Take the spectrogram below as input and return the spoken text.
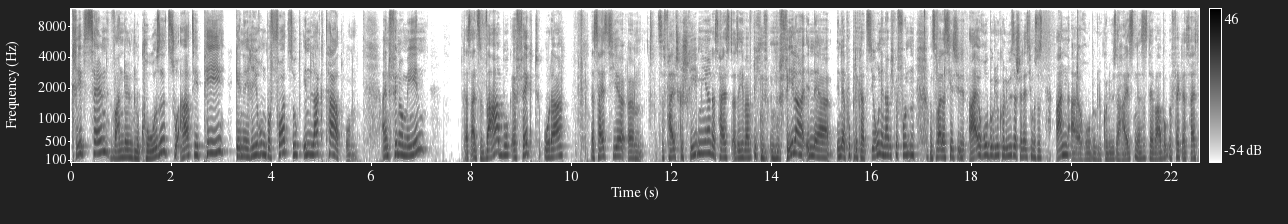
Krebszellen wandeln Glucose zu ATP-Generierung bevorzugt in Laktat um. Ein Phänomen, das als Warburg-Effekt oder das heißt hier ähm, ist falsch geschrieben hier. Das heißt, also hier war wirklich ein, ein Fehler in der, in der Publikation, den habe ich gefunden. Und zwar, dass hier steht aerobe Glykolyse, stattdessen muss es anaerobe Glykolyse heißen. Das ist der Warburg-Effekt. Das heißt,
